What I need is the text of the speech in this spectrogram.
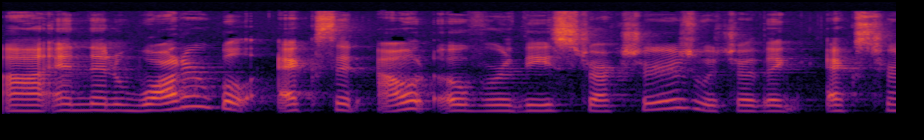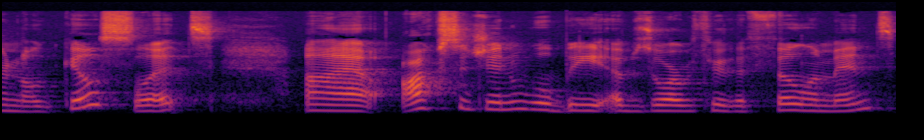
Uh, and then water will exit out over these structures, which are the external gill slits. Uh, oxygen will be absorbed through the filaments,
